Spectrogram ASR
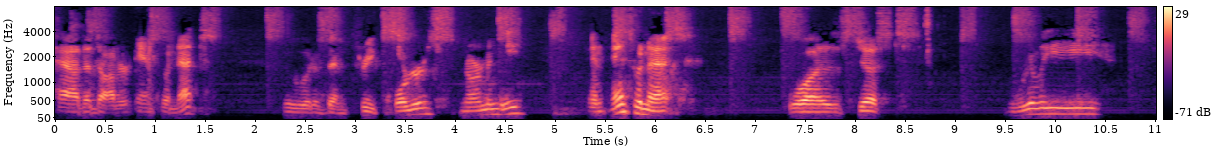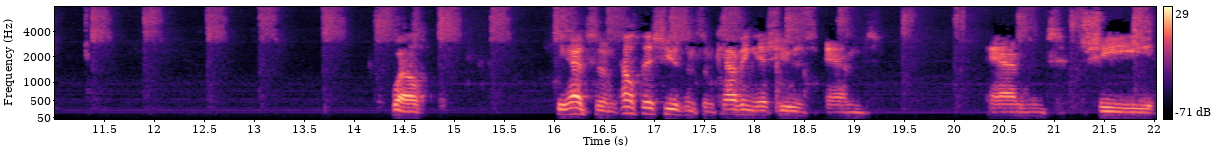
had a daughter, Antoinette, who would have been three quarters Normandy. And Antoinette was just really, well, she had some health issues and some calving issues, and and she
